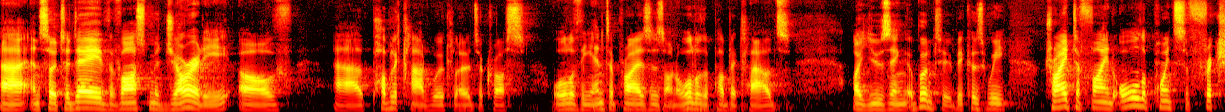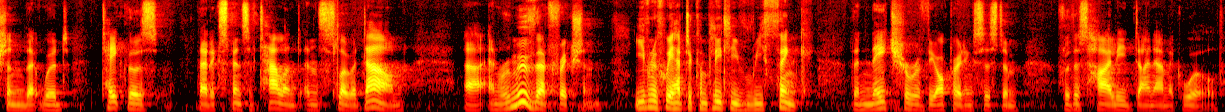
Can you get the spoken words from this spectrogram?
Uh, and so today, the vast majority of uh, public cloud workloads across all of the enterprises on all of the public clouds are using Ubuntu because we tried to find all the points of friction that would take those, that expensive talent and slow it down uh, and remove that friction, even if we had to completely rethink the nature of the operating system for this highly dynamic world.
